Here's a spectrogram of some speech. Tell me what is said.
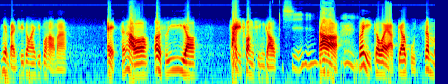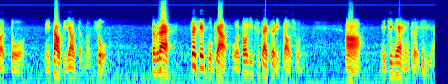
面板驱动 IC 不好吗？哎，很好哦，二十一亿哦，再创新高是，啊！嗯所以各位啊，标股这么多，你到底要怎么做，对不对？这些股票我都一直在这里告诉你啊。你今天很可惜啊，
